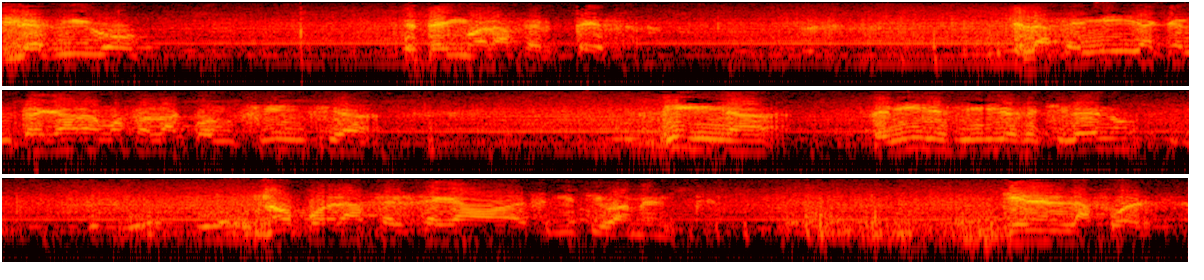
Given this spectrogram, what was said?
Y les digo que tengo la certeza que la semilla que entregáramos a la conciencia digna de miles y miles de chilenos no podrá ser cegada definitivamente. Tienen la fuerza,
